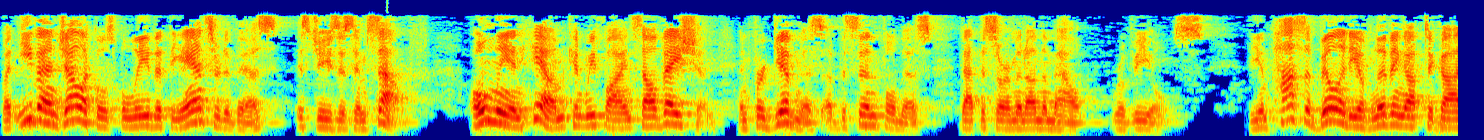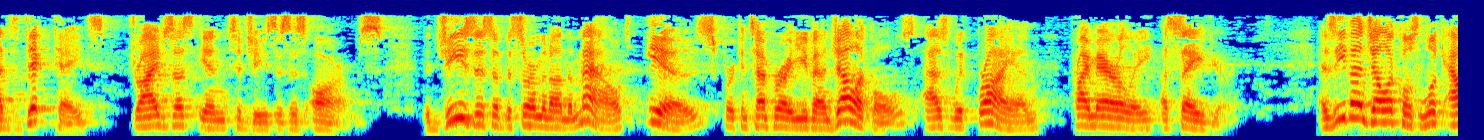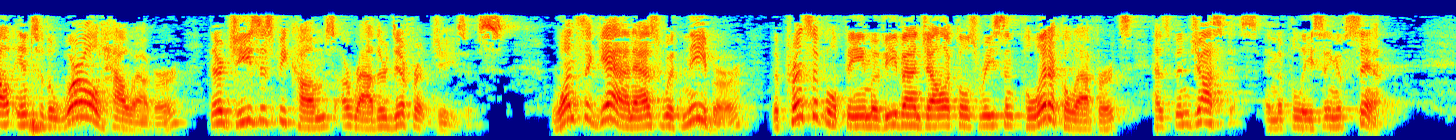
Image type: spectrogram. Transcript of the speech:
But evangelicals believe that the answer to this is Jesus himself. Only in him can we find salvation and forgiveness of the sinfulness that the Sermon on the Mount reveals. The impossibility of living up to God's dictates drives us into Jesus' arms. The Jesus of the Sermon on the Mount is, for contemporary evangelicals, as with Bryan, primarily a savior. As evangelicals look out into the world, however, their Jesus becomes a rather different Jesus. Once again, as with Niebuhr, the principal theme of evangelicals' recent political efforts has been justice and the policing of sin.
